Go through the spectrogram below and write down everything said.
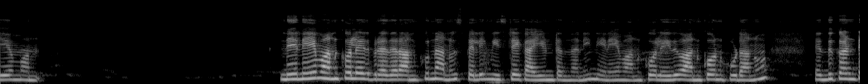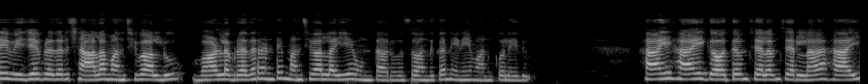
ఏమన్ నేనేం అనుకోలేదు బ్రదర్. అనుకున్నాను స్పెల్లింగ్ మిస్టేక్ అయి ఉంటుందని నేనేం అనుకోలేదు. అనుకోను కూడాను. ఎందుకంటే విజయ్ బ్రదర్ చాలా మంచివాళ్ళు. వాళ్ళ బ్రదర్ అంటే మంచి వాళ్ళు అయ్యే ఉంటారు. సో, అందుకని నేనేం అనుకోలేదు. Hi! Hi! Gautam Chalamcherla hi!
